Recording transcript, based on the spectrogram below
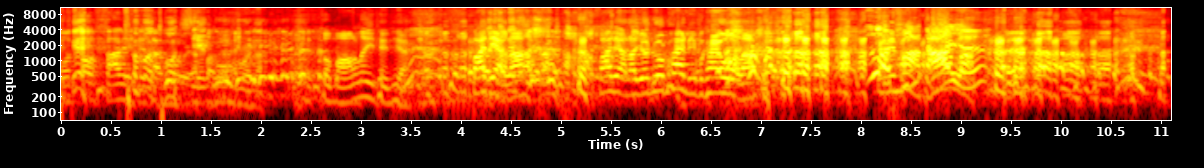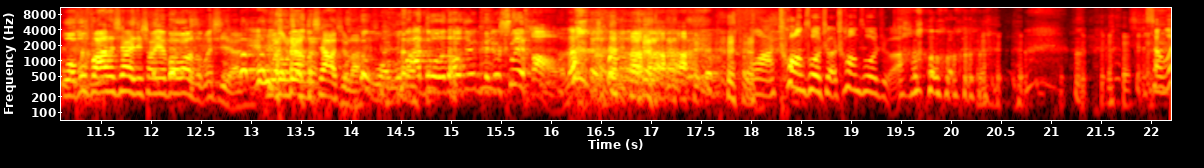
我靠发那些这么多闲工夫呢，可忙了，一天天。八点了，八点了，圆桌派离不开我了，该骂达人。我不发他下一期商业报告怎么写？互动量都下去了。我不发窦文涛就可就睡好了。哇，创作者，创作者。想想问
